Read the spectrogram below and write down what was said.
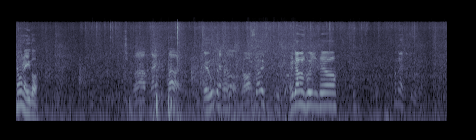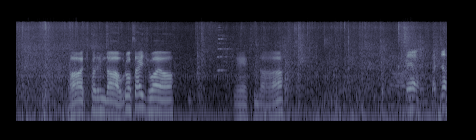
성훈아 이거 와, 사이즈 좋다. 야 여기다 야, 야 사이즈 여기 한번 보여주세요. 카메라 저쪽으로 아, 축하드립니다. 우럭 사이즈 좋아요. 네, 된다. 네, 맞죠?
